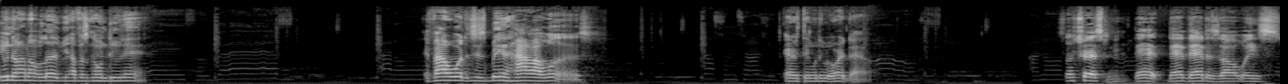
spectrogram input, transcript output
Even though I don't love you, I was gonna do that. If I would have just been how I was, everything would have worked out. So trust me, that that that is always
